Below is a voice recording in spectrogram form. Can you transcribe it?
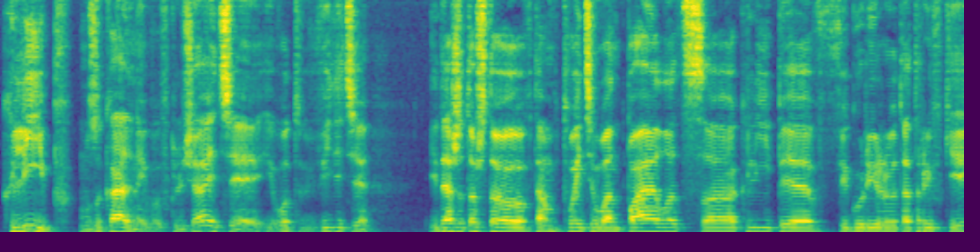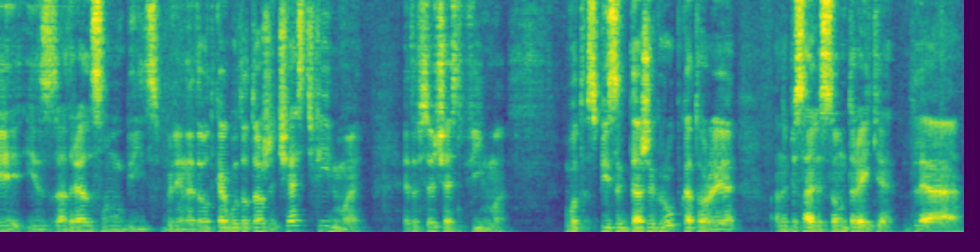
клип музыкальный вы включаете, и вот видите и даже то, что там в 21 Pilots клипе фигурируют отрывки из «Отряда самоубийц», блин, это вот как будто тоже часть фильма. Это все часть фильма. Вот список даже групп, которые написали саундтреки для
